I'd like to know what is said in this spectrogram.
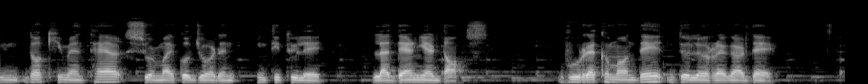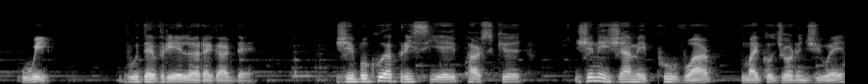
un documentaire sur Michael Jordan intitulé La dernière danse. Vous recommandez de le regarder? Oui, vous devriez le regarder. J'ai beaucoup apprécié parce que je n'ai jamais pu voir Michael Jordan jouer.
